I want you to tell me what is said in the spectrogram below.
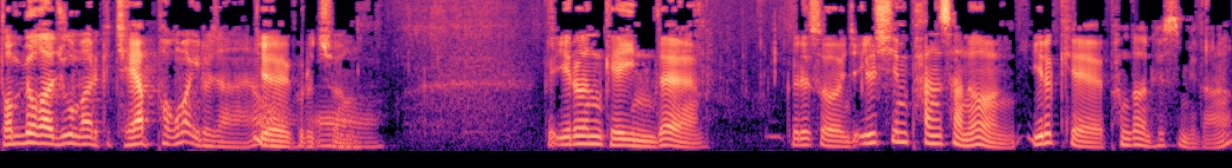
덤벼가지고 막 이렇게 제압하고 막 이러잖아요. 예, 그렇죠. 어. 그 이런 개인데 그래서 이제 1심 판사는 이렇게 판단을 했습니다.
